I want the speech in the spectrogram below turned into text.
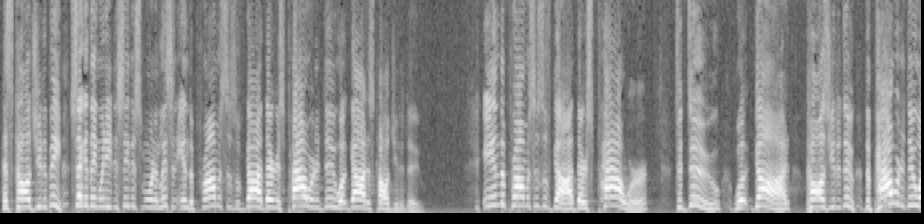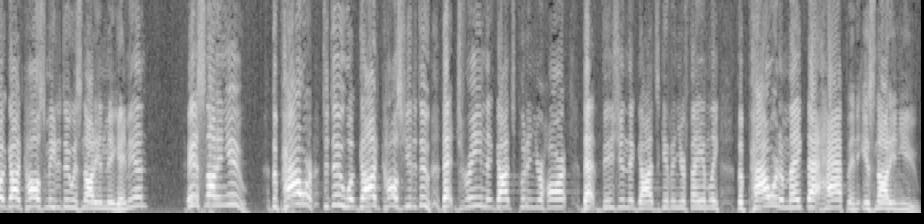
has called you to be. Second thing we need to see this morning listen, in the promises of God, there is power to do what God has called you to do. In the promises of God, there's power to do what God calls you to do. The power to do what God calls me to do is not in me. Amen? It's not in you. The power to do what God calls you to do, that dream that God's put in your heart, that vision that God's given your family, the power to make that happen is not in you.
